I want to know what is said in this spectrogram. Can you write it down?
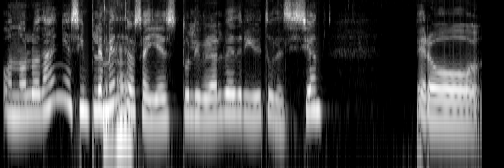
O no lo dañes, simplemente, o sea, ya es tu libre albedrío y tu decisión. Pero,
